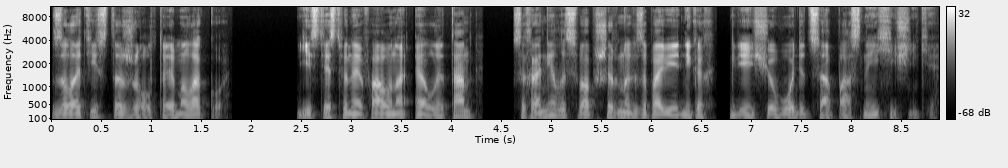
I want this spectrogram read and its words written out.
золотисто-желтое молоко. Естественная фауна Эллы-Тан сохранилась в обширных заповедниках, где еще водятся опасные хищники.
